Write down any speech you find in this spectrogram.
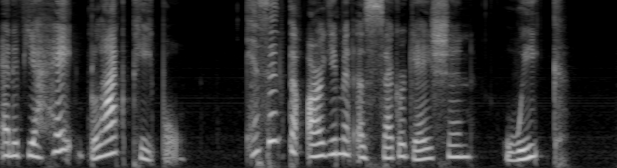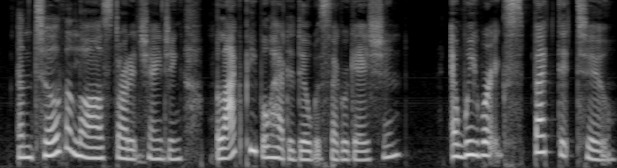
And if you hate black people, isn't the argument of segregation weak? Until the laws started changing, black people had to deal with segregation, and we were expected to.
